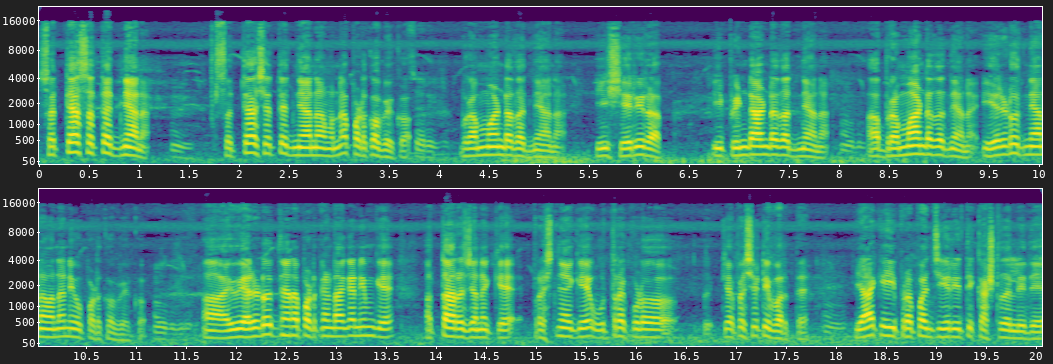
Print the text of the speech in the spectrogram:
ಸತ್ಯಾಸತ್ಯ ಜ್ಞಾನ. ಸತ್ಯಾಸತ್ಯ ಜ್ಞಾನವನ್ನು ಪಡ್ಕೋಬೇಕು. ಬ್ರಹ್ಮಾಂಡದ ಜ್ಞಾನ. ಈ ಶರೀರ ಈ ಪಿಂಡಾಂಡದ ಜ್ಞಾನ ಆ ಬ್ರಹ್ಮಾಂಡದ ಜ್ಞಾನ ಎರಡೂ ಜ್ಞಾನವನ್ನು ನೀವು ಪಡ್ಕೋಬೇಕು. ಇವೆರಡೂ ಜ್ಞಾನ ಪಡ್ಕೊಂಡಾಗ ನಿಮಗೆ ಹತ್ತಾರು ಜನಕ್ಕೆ ಪ್ರಶ್ನೆಗೆ ಉತ್ತರ ಕೊಡೋ ಕೆಪಾಸಿಟಿ ಬರುತ್ತೆ. ಯಾಕೆ ಈ ಪ್ರಪಂಚ ಈ ರೀತಿ ಕಷ್ಟದಲ್ಲಿದೆ?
